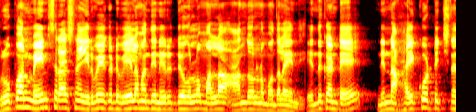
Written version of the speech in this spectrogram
గ్రూప్ వన్ మెయిన్స్ రాసిన ఇరవై ఒకటి వేల మంది నిరుద్యోగుల్లో మళ్ళా ఆందోళన మొదలైంది. ఎందుకంటే నిన్న హైకోర్టు ఇచ్చిన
